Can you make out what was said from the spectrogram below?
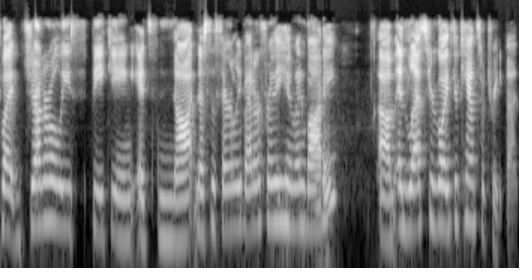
but generally speaking, it's not necessarily better for the human body um, unless you're going through cancer treatment.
